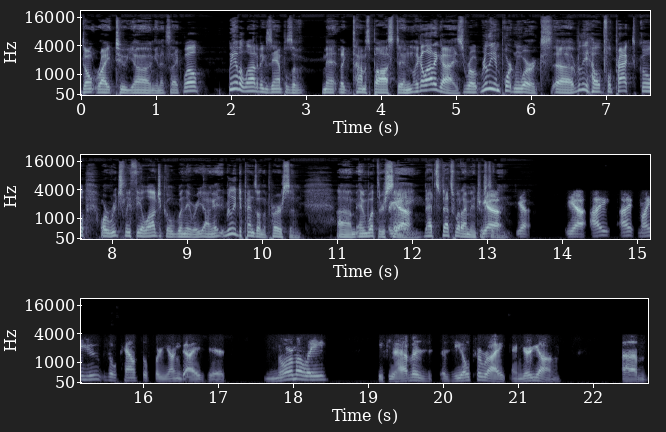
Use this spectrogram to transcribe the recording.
don't write too young, and it's like, well, we have a lot of examples of men like Thomas Boston, like a lot of guys wrote really important works, uh, really helpful, practical, or richly theological when they were young. It really depends on the person um, and what they're Yeah. saying. That's that's what I'm interested yeah, in. yeah, yeah. I, I, my usual counsel for young guys is normally, if you have a, a zeal to write and you're young, um,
